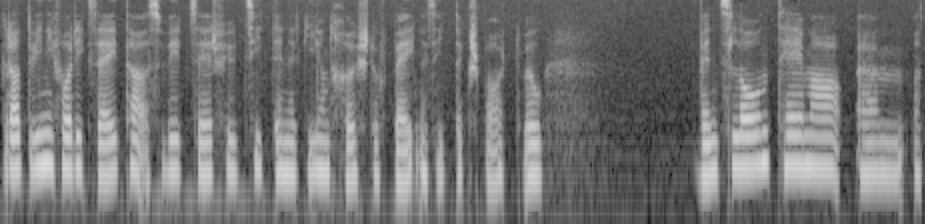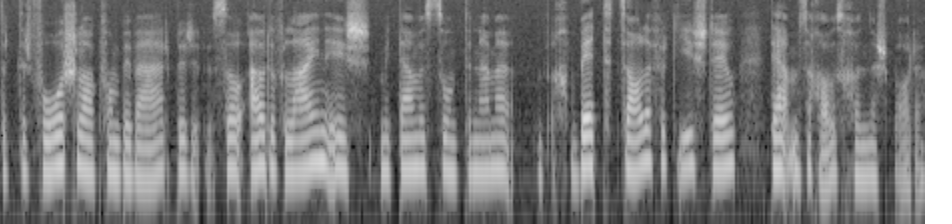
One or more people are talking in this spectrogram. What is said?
Gerade wie ich vorhin gesagt habe, es wird sehr viel Zeit, Energie und Kosten auf beiden Seiten gespart, weil wenn das Lohnthema ähm, oder der Vorschlag vom Bewerber so out of line ist mit dem, was das Unternehmen will zahlen für diese Stelle, dann hat man sich alles können sparen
